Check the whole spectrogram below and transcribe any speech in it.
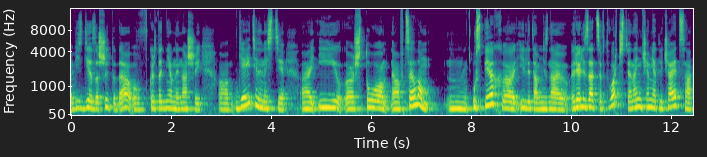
везде зашито, да, в каждодневной нашей деятельности, и что в целом успех э, или там, не знаю, реализация в творчестве, она ничем не отличается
